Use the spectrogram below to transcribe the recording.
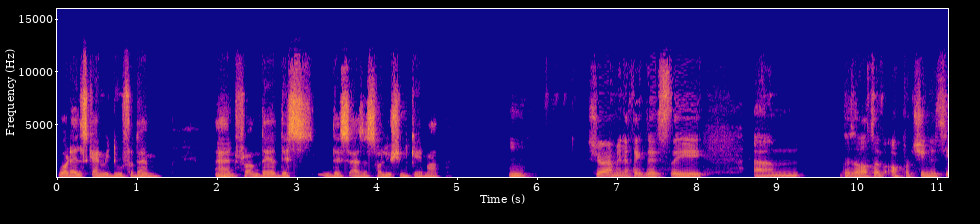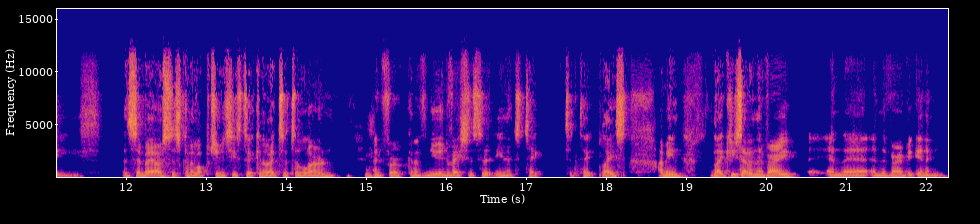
what else can we do for them mm. and from there this this as a solution came up mm. sure i mean i think that's the um there's a lot of opportunities and symbiosis kind of opportunities to kind of like to, to learn mm-hmm. and for kind of new innovations to you know to take to take place. I mean, like you said in the very in the in the very beginning,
